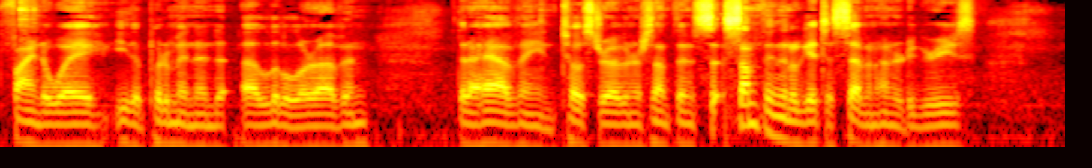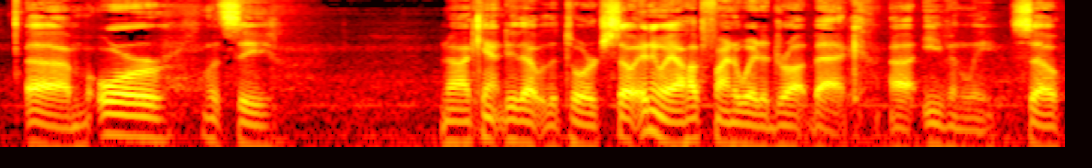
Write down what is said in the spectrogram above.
find a way either put them in a, a littler oven that I have, a toaster oven or something, something that'll get to 700 degrees. Um, or let's see, no, I can't do that with a torch. So anyway, I'll have to find a way to draw it back uh, evenly. So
